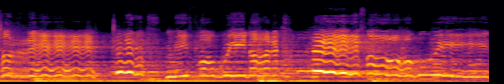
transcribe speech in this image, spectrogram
lascio mi fa guidare, mi fa guidare.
